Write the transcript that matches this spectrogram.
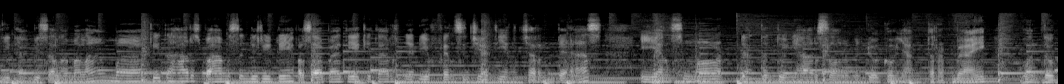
tidak bisa lama-lama. Kita harus paham sendiri deh persahabat ya Kita harus menjadi fans sejati yang cerdas Yang smart Dan tentunya harus selalu mendukung yang terbaik Untuk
